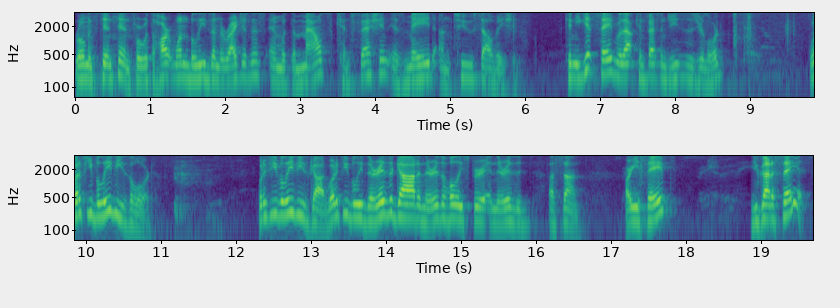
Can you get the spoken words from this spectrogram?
Romans 10:10 10, 10, For with the heart one believes unto righteousness and with the mouth confession is made unto salvation. Can you get saved without confessing Jesus as your Lord? What if you believe he's the Lord? What if you believe he's God? What if you believe there is a God and there is a Holy Spirit and there is a, a Son? Are you saved? You got to say it.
